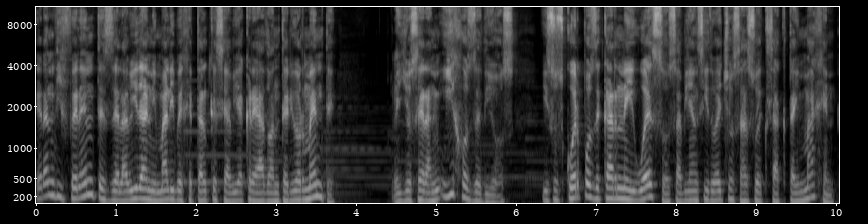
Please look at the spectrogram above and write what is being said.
Eran diferentes de la vida animal y vegetal que se había creado anteriormente. Ellos eran hijos de Dios, y sus cuerpos de carne y huesos habían sido hechos a su exacta imagen.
